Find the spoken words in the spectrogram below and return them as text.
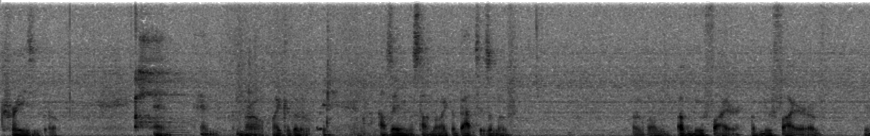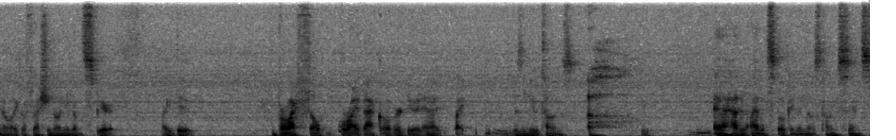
crazy, bro. And and bro, like the, I was even was talking about like the baptism of, of um of new fire, of new fire, of, you know, like a fresh anointing of the spirit, like dude. Bro, I felt right back over, dude, and I like, it was new tongues, Mhm. and I haven't I haven't spoken in those tongues since.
